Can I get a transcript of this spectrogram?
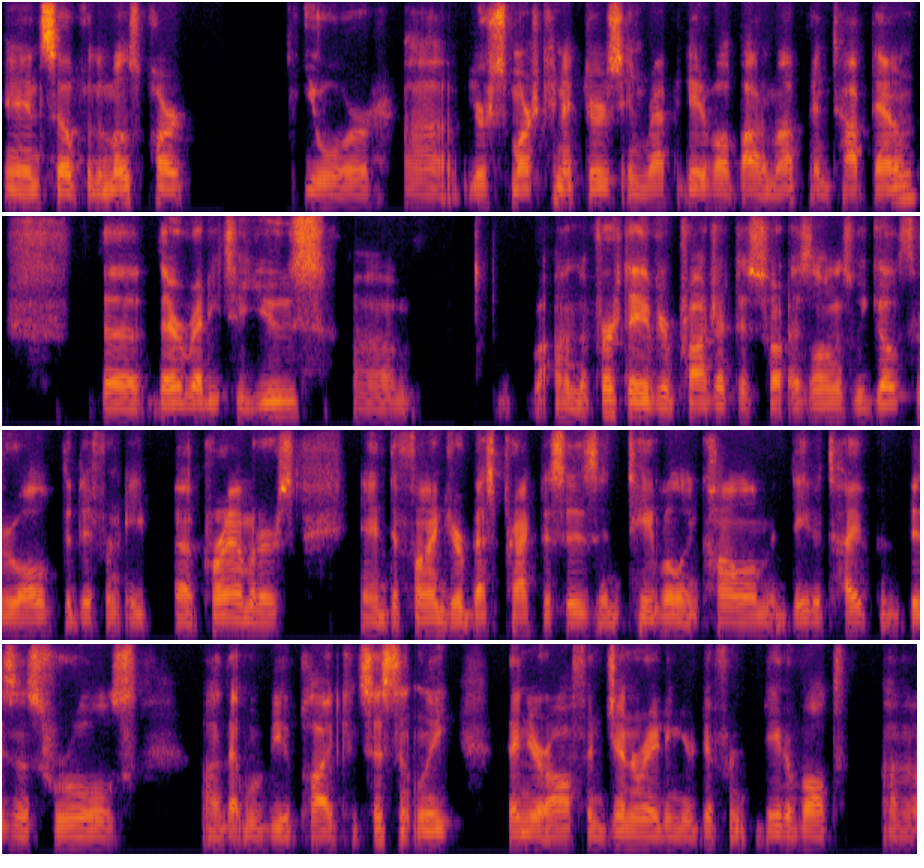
and so for the most part, your, uh, your smart connectors in Rapid Data Vault bottom up and top down, the, they're ready to use um, on the first day of your project as, far, as long as we go through all of the different uh, parameters and define your best practices in table and column and data type and business rules uh, that will be applied consistently. Then you're often generating your different data vault uh,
